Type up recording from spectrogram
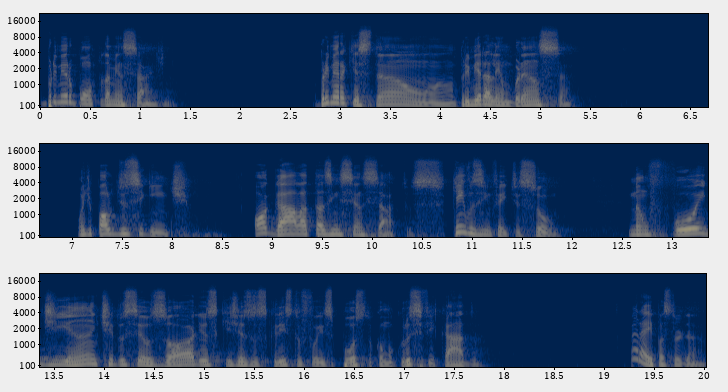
o primeiro ponto da mensagem. Primeira questão, primeira lembrança, onde Paulo diz o seguinte: Ó Gálatas insensatos, quem vos enfeitiçou? Não foi diante dos seus olhos que Jesus Cristo foi exposto como crucificado? Espera aí, pastor Dan.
